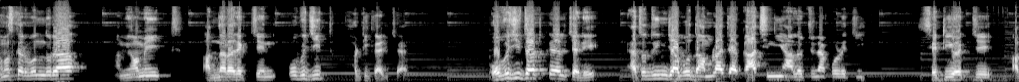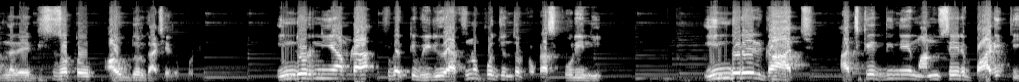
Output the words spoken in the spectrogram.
নমস্কার বন্ধুরা, আমি অমিত। আপনারা দেখছেন অভিজিৎ হর্টিকালচার। অভিজিৎ হর্টিকালচারে এতদিন যাবৎ আমরা যা গাছ নিয়ে আলোচনা করেছি, সেটি হচ্ছে আপনাদের বিশেষত আউটডোর গাছের উপরে। ইনডোর নিয়ে আমরা খুব একটি ভিডিও এখনও পর্যন্ত প্রকাশ করিনি। ইনডোরের গাছ আজকের দিনে মানুষের বাড়িতে,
